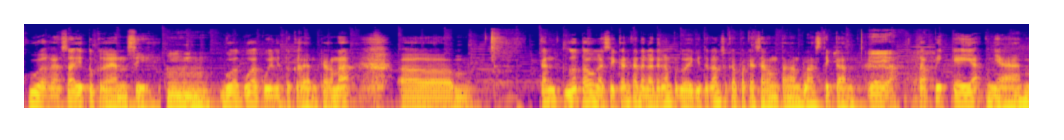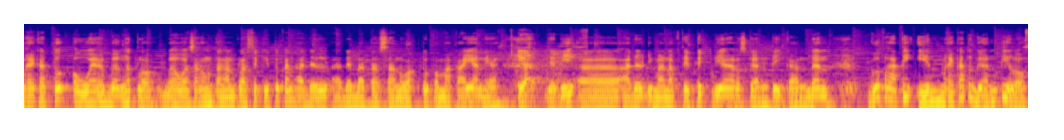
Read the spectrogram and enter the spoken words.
gua rasa itu keren sih Hmm. gua gua akuin itu keren karena em, kan lo tau gak sih kan kadang-kadang kan pegawai gitu kan suka pakai sarung tangan plastik kan Iya iya. tapi kayaknya mereka tuh aware banget loh bahwa sarung tangan plastik itu kan ada ada batasan waktu pemakaian ya Iya. jadi eh, ada di mana titik dia harus ganti kan dan gue perhatiin mereka tuh ganti loh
